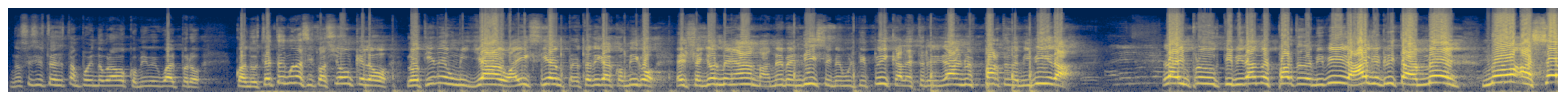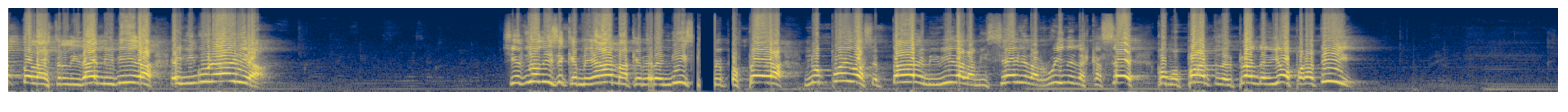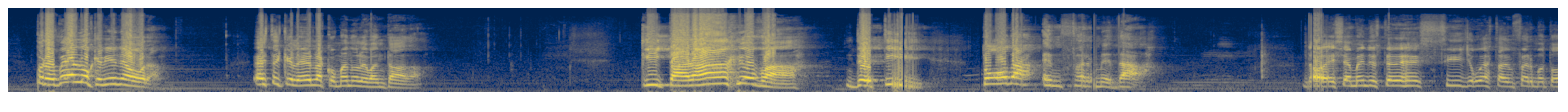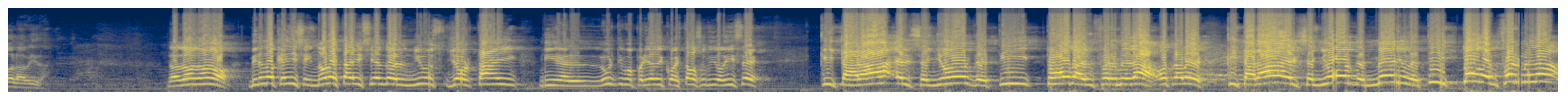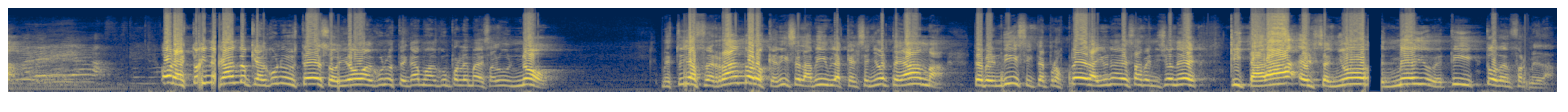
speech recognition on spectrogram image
No sé si ustedes están poniendo bravos conmigo igual, pero cuando usted tenga una situación que lo, lo, tiene humillado ahí siempre, usted diga conmigo, el Señor me ama, me bendice y me multiplica, la esterilidad no es parte de mi vida. La improductividad no es parte de mi vida. Alguien grita amén. No acepto la esterilidad en mi vida en ninguna área. Si el Dios dice que me ama, que me bendice, que me prospera, no puedo aceptar en mi vida la miseria, la ruina y la escasez como parte del plan de Dios para ti. Pero vean lo que viene ahora. Este hay que leerla con mano levantada. Quitará Jehová de ti toda enfermedad. No, ese amén de ustedes es, sí, yo voy a estar enfermo toda la vida. No, no, no, no. Miren lo que dice. No lo está diciendo el New York Times ni el último periódico de Estados Unidos. Dice, Quitará el Señor de ti toda enfermedad. Otra vez, quitará el Señor de medio de ti toda enfermedad. Ahora, estoy negando que algunos de ustedes o yo, algunos tengamos algún problema de salud. No. Me estoy aferrando a lo que dice la Biblia, que el Señor te ama, te bendice y te prospera. Y una de esas bendiciones es, quitará el Señor en medio de ti toda enfermedad.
